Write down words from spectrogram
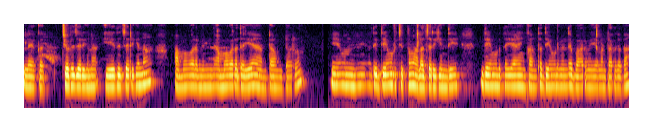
లేక చెడు జరిగినా ఏది జరిగినా అమ్మవారి మీద అమ్మవారి దయ అంటూ ఉంటారు. ఏముంది? అది దేవుడి చిత్తం అలా జరిగింది. దేవుడి దయ ఇంకంతా దేవుడి మీదే భారం వేయాలంటారు కదా.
